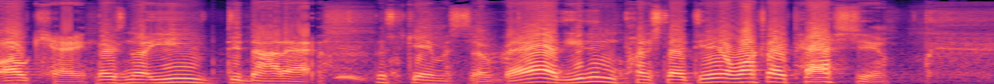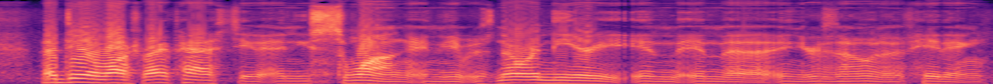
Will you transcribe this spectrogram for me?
Okay, there's no. You did not act. This game is so bad. You didn't punch that deer. It walked right past you. That deer walked right past you, and you swung, and it was nowhere near in in the in your zone of hitting.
